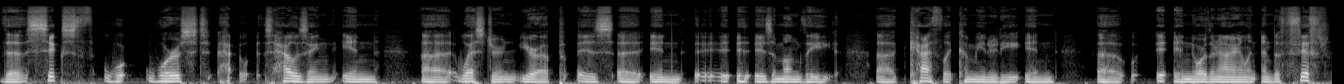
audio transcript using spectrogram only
the sixth w- worst ho- housing in uh, Western Europe is uh, in is among the uh, Catholic community in uh, in Northern Ireland, and the fifth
